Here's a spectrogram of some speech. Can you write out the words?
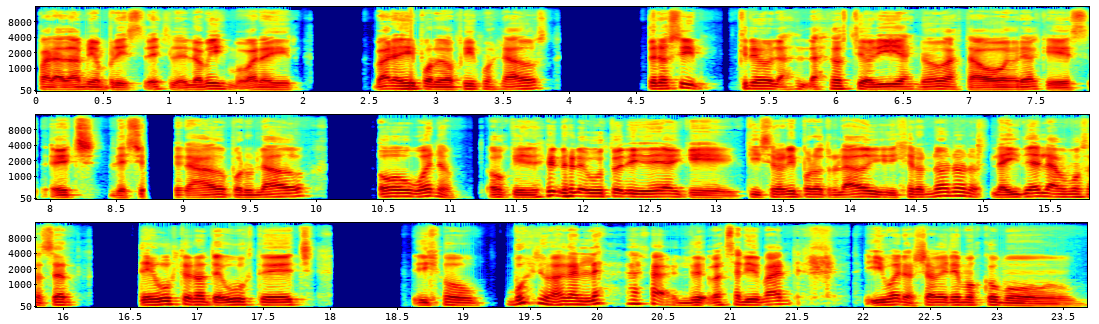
para Damian Priest? Es lo mismo, van a ir, van a ir por los mismos lados. Pero sí, creo, las, las dos teorías, ¿no? Hasta ahora, que es Edge lesionado por un lado, o bueno, o que no le gustó la idea y que quisieron ir por otro lado y dijeron, no, no, no, la idea la vamos a hacer, te guste o no te guste, Edge. Dijo, bueno, háganla, va a salir mal. Y bueno, ya veremos cómo,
